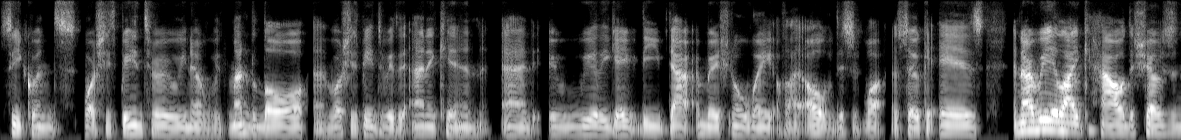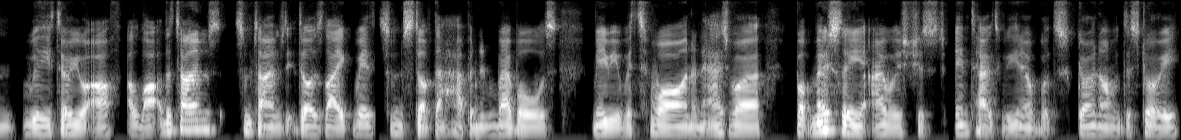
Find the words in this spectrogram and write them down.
sequence, what she's been through, you know, with Mandalore and what she's been through with Anakin, and it really gave the that emotional weight of like, oh, this is what Ahsoka is. And I really like how the shows doesn't really throw you off a lot of the times. Sometimes it does, like with some stuff that happened in Rebels, maybe with Thrawn and Ezra. But mostly, I was just intact with you know what's going on with the story.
